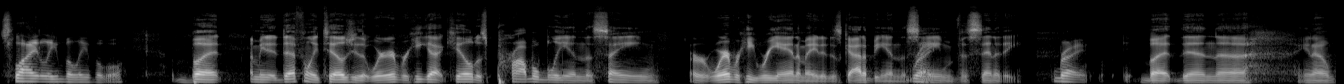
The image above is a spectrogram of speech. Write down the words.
Slightly believable. But I mean, it definitely tells you that wherever he got killed is probably in the same, or wherever he reanimated has got to be in the Right. same vicinity. Right. But then, uh, you know,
